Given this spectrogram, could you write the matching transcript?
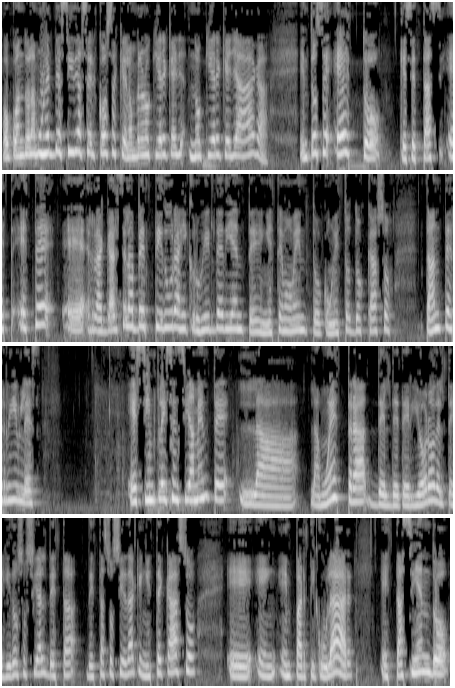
o cuando la mujer decide hacer cosas que el hombre no quiere que ella, no quiere que ella haga. Entonces esto que se está este, este eh, rasgarse las vestiduras y crujir de dientes en este momento con estos dos casos tan terribles es simple y sencillamente la la muestra del deterioro del tejido social de esta, de esta sociedad, que en este caso eh, en, en, particular está siendo,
